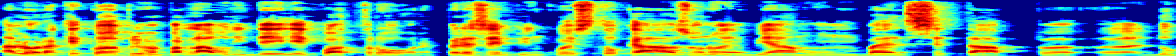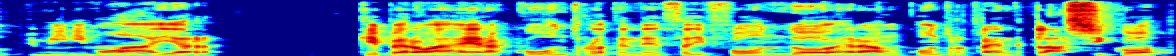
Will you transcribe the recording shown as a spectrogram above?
allora, che cosa? Prima parlavo di daily e 4 ore. Per esempio, in questo caso noi abbiamo un bel setup eh, doppio minimo higher che però era contro la tendenza di fondo, era un controtrend classico,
